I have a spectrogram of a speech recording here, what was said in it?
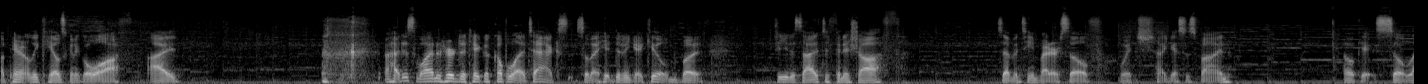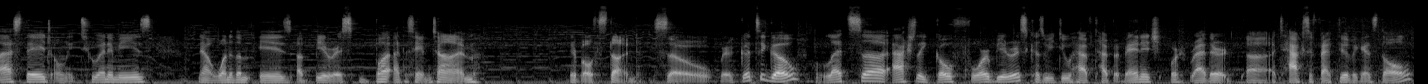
apparently Kale's gonna go off. I I just wanted her to take a couple of attacks so that Hit didn't get killed, but she decided to finish off 17 by herself, which I guess is fine. Okay, so last stage, only two enemies. Now one of them is a Beerus, but at the same time, they're both stunned. So we're good to go. Let's uh, actually go for Beerus because we do have type advantage, or rather uh, attacks effective against all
